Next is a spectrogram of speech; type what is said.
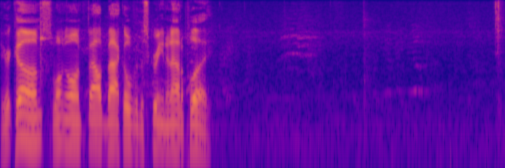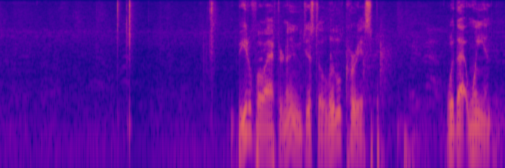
Here it comes. Swung on, fouled back over the screen and out of play. Beautiful afternoon, just a little crisp with that wind.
